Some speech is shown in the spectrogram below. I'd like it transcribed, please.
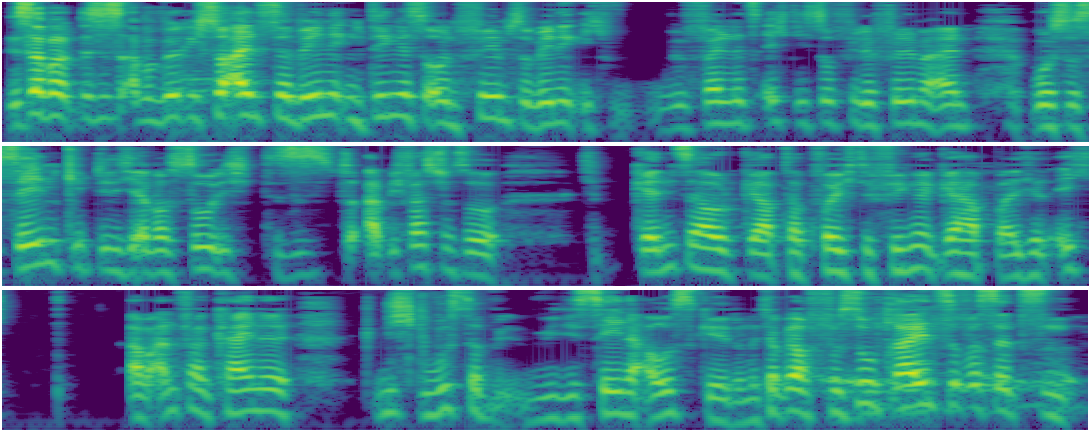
Ist aber, das ist aber wirklich so eins der wenigen Dinge so in Film, so wenig, ich, mir fallen jetzt echt nicht so viele Filme ein, wo es so Szenen gibt, die dich einfach so, ich, das ist, hab ich fast schon so, ich habe Gänsehaut gehabt, hab feuchte Finger gehabt, weil ich halt echt am Anfang keine, nicht gewusst habe, wie, wie die Szene ausgeht. Und ich habe ja auch versucht reinzuversetzen.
